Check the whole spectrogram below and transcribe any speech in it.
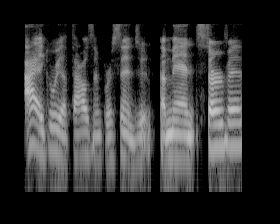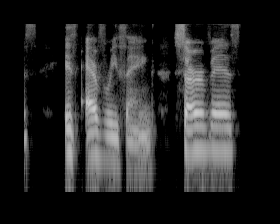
I agree a thousand percent. A man service is everything. Service,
